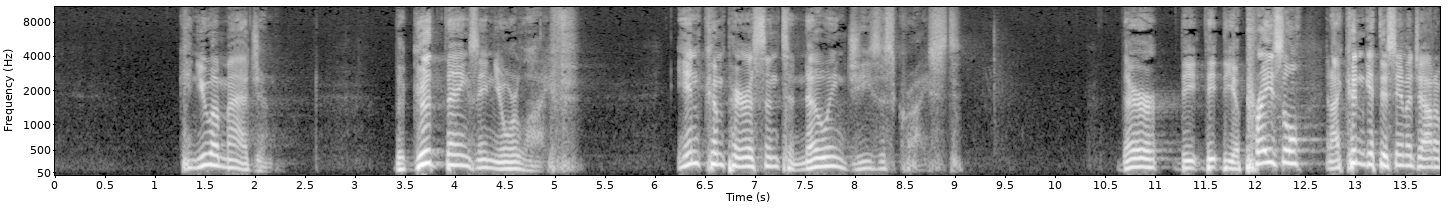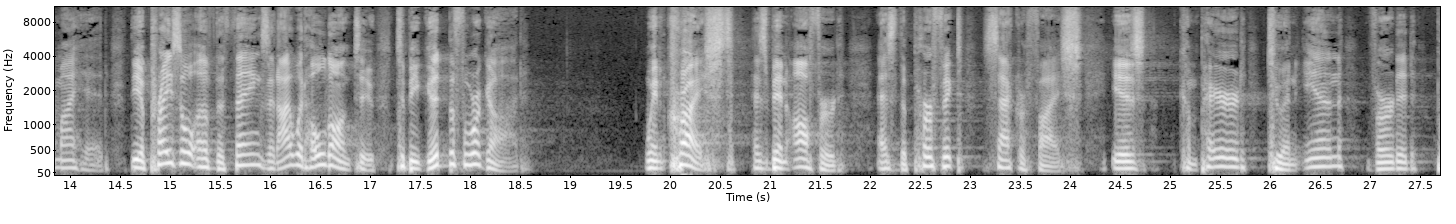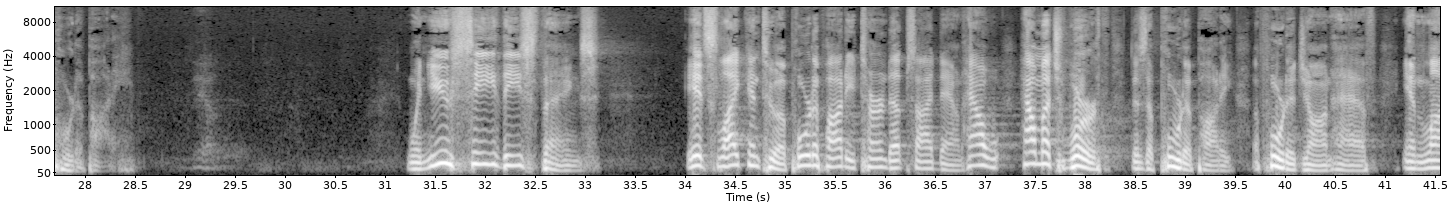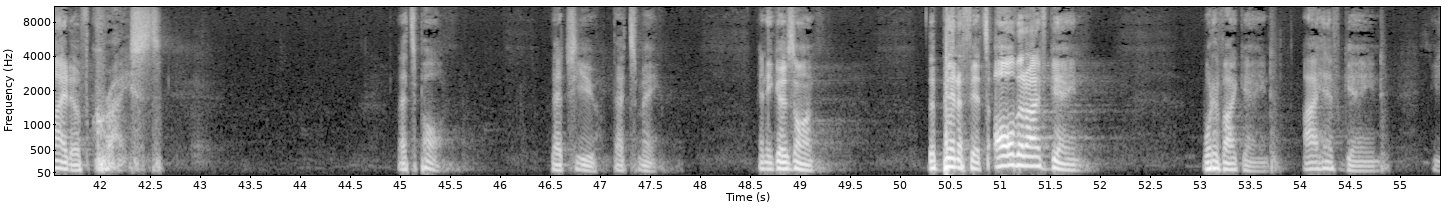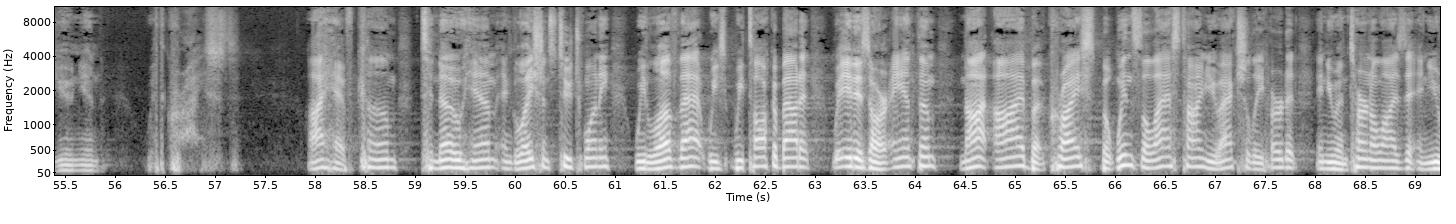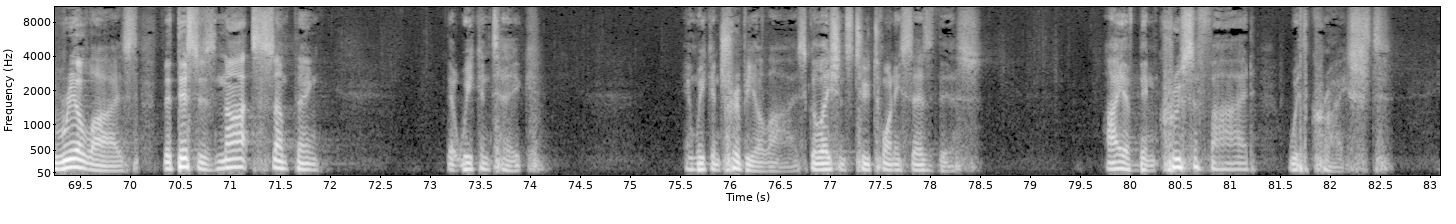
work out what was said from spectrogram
Can you imagine the good things in your life in comparison to knowing Jesus Christ? There, the, the, the appraisal, and I couldn't get this image out of my head, the appraisal of the things that I would hold on to to be good before God when Christ has been offered as the perfect sacrifice is compared to an inverted porta potty. When you see these things, it's likened to a porta potty turned upside down. How, how much worth does a porta potty, a porta john, have in light of Christ? That's Paul. That's you. That's me. And he goes on. The benefits, all that I've gained. What have I gained? I have gained union with Christ. I have come to know him. In Galatians 2.20, we love that. We, we talk about it. It is our anthem. Not I, but Christ. But when's the last time you actually heard it and you internalized it and you realized that this is not something that we can take and we can trivialize? Galatians 2.20 says this. I have been crucified with Christ.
